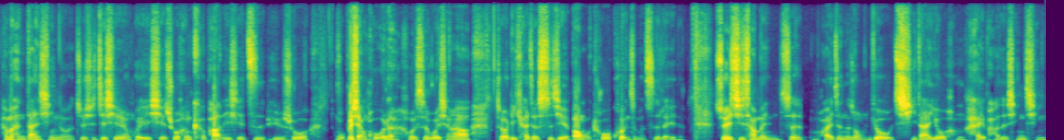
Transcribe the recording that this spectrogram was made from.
他们很担心哦，就是这些人会写出很可怕的一些字，比如说“我不想活了”或是“我想要最后离开这世界，帮我脱困”什么之类的。所以，其实他们是怀着那种又期待又很害怕的心情，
